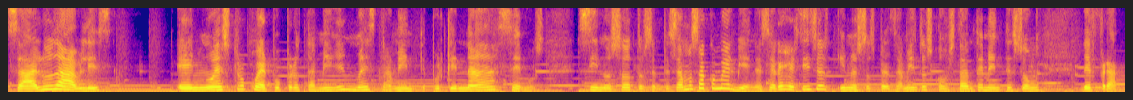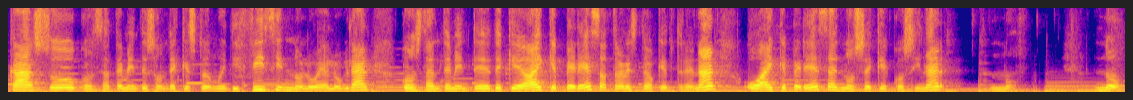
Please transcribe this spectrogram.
saludables en nuestro cuerpo, pero también en nuestra mente, porque nada hacemos si nosotros empezamos a comer bien, a hacer ejercicios y nuestros pensamientos constantemente son de fracaso, constantemente son de que esto es muy difícil, no lo voy a lograr, constantemente de que, ay, qué pereza, otra vez tengo que entrenar, o ay, qué pereza, no sé qué cocinar. No, no.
